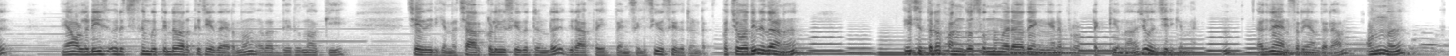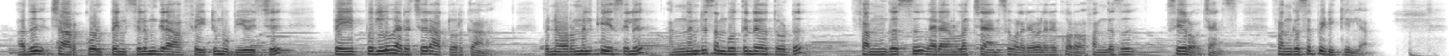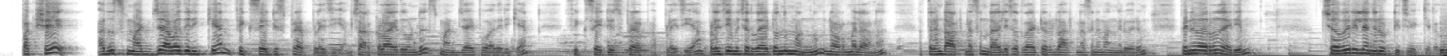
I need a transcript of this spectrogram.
ഞാൻ ഓൾറെഡി ഒരു സിംഹത്തിന്റെ വർക്ക് ചെയ്തായിരുന്നു. അത് അദ്ദേഹത്തെ നോക്കി ചെയ്തിരിക്കുന്നത്. ചാർക്കോൾ യൂസ് ചെയ്തിട്ടുണ്ട് ഗ്രാഫൈറ്റ് പെൻസിൽസ് യൂസ് ചെയ്തിട്ടുണ്ട്. അപ്പോൾ ചോദ്യം ഇതാണ് ഈ ചിത്രം ഫംഗസ് ഒന്നും വരാതെ എങ്ങനെ പ്രൊട്ടക്ട് ചെയ്യുന്നതാണ് ചോദിച്ചിരിക്കുന്നത്. അതിന് ആൻസർ ഞാൻ തരാം. ഒന്ന് അത് ചാർക്കോൾ പെൻസിലും ഗ്രാഫൈറ്റും ഉപയോഗിച്ച് പേപ്പറിൽ വരച്ച ഒരു ആർട്ട് വർക്കാണ് ഇപ്പൊ നോർമൽ കേസിൽ അങ്ങനെ ഒരു സംഭവത്തിന്റെ അകത്തോട്ട് ഫംഗസ് വരാനുള്ള ചാൻസ് വളരെ വളരെ കുറവാണ് ഫംഗസ് സീറോ ചാൻസ് ഫംഗസ് പിടിക്കില്ല. പക്ഷേ അത് സ്മഡ്ജ് ആവാതിരിക്കാൻ ഫിക്സൈറ്റ് സ്പ്രേ അപ്ലൈ ചെയ്യാം. സർക്കിൾ ആയതുകൊണ്ട് സ്മഡ്ജ് ആയി പോവാതിരിക്കാൻ ഫിക്സൈറ്റ് സ്പ്രേ അപ്ലൈ ചെയ്യാം. അപ്ലൈ ചെയ്യുമ്പോൾ ചെറുതായിട്ടൊന്നും മങ്ങും നോർമലാണ് അത്രയും ഡാർക്ക്നെസ് ഉണ്ടാവില്ല ചെറുതായിട്ടൊരു ഡാർക്ക്നെസ്സിന് മങ്ങൽ വരും. പിന്നെ വേറൊരു കാര്യം ചുവരിൽ അങ്ങനെ ഒട്ടിച്ച് വെക്കരുത്.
